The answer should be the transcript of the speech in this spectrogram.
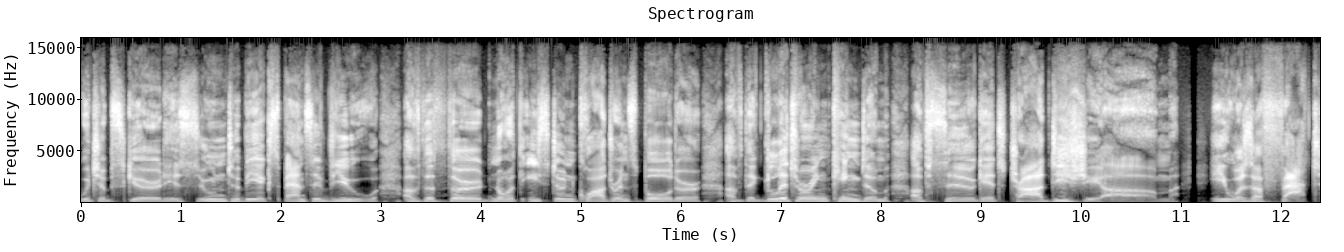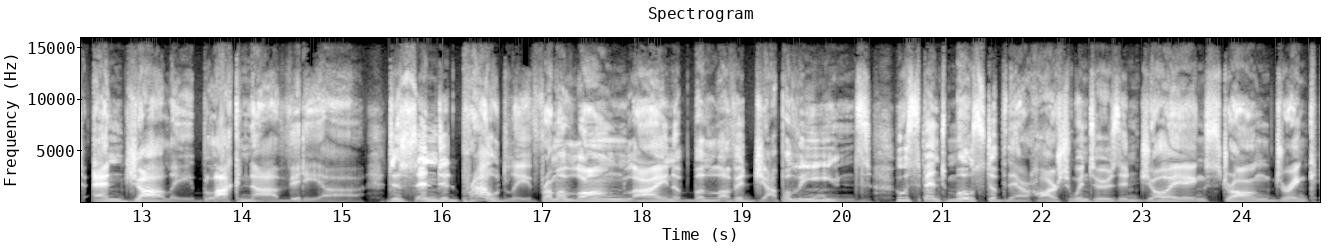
which obscured his soon to be expansive view of the third northeastern quadrant's border of the glittering kingdom of Sirgit Traditium. He was a fat and jolly Blaknavidia, descended proudly from a long line of beloved Japolines, who spent most of their harsh winters enjoying strong drink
